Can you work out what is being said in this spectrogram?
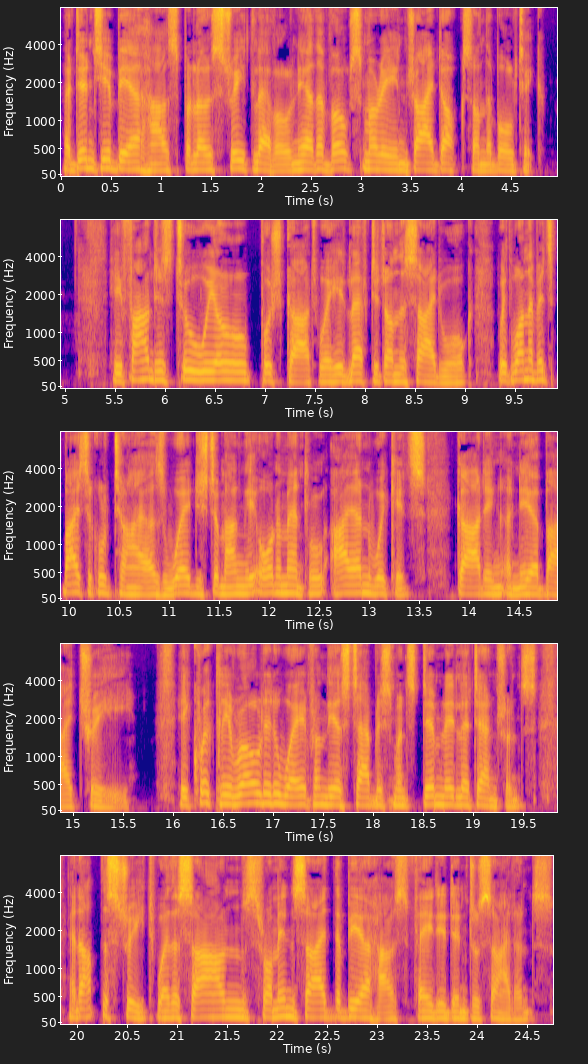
a dingy beer house below street level near the Volksmarine dry docks on the Baltic. He found his two-wheel pushcart where he'd left it on the sidewalk, with one of its bicycle tires wedged among the ornamental iron wickets guarding a nearby tree. He quickly rolled it away from the establishment's dimly lit entrance and up the street where the sounds from inside the beer house faded into silence.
